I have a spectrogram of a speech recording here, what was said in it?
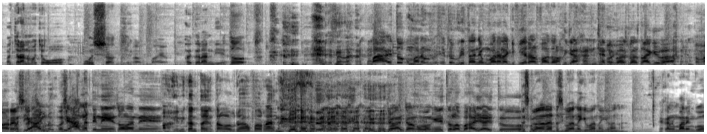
pacaran sama cowok Wusah gila bayo. oh itu Randi ya itu Pak itu kemarin itu beritanya kemarin lagi viral Pak tolong jangan jangan dibahas-bahas lagi Pak kemarin masih kan ang- masih anget ini soalnya nih ah ini kan tayang tanggal berapa Ran jangan jangan ngomongin itu lah bahaya itu Terus gimana? Terus gimana gimana gimana? ya kan kemarin gua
